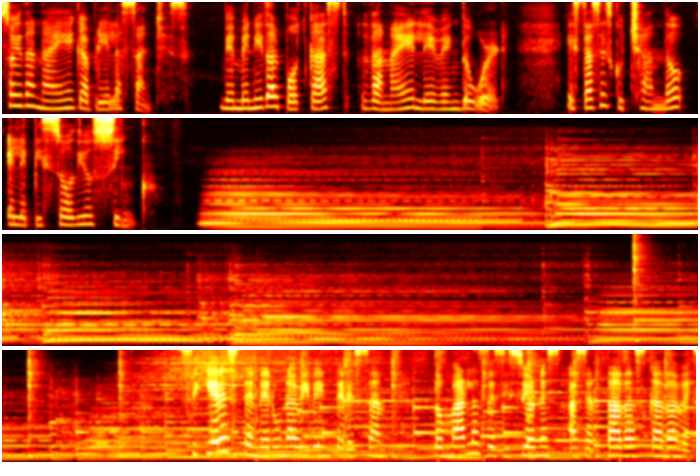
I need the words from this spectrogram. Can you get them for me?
Soy Danae Gabriela Sánchez. Bienvenido al podcast Danae Living the Word. Estás escuchando el episodio 5. Si quieres tener una vida interesante, tomar las decisiones acertadas cada vez,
